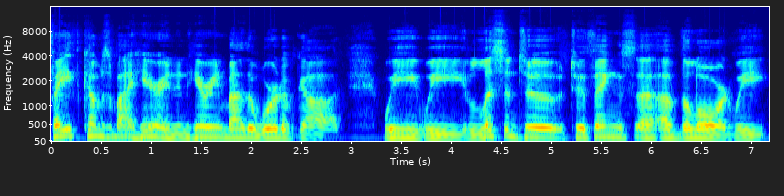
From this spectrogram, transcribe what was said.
faith comes by hearing and hearing by the word of God we we listen to to things uh, of the Lord we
